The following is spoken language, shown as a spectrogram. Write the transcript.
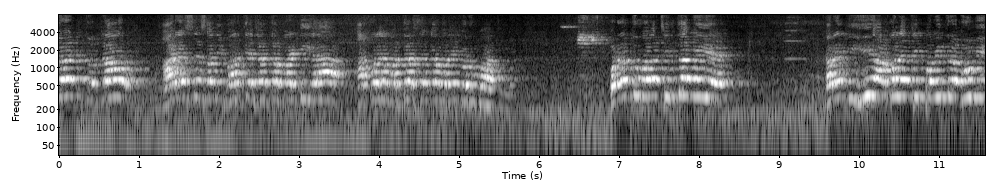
कट तो डाव आर एस एस आणि भारतीय जनता पार्टी या अकोला मतदारसंघामध्ये करू पाहतो. परंतु मला चिंता नाहीये कारण की ही अकोल्याची पवित्र भूमी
